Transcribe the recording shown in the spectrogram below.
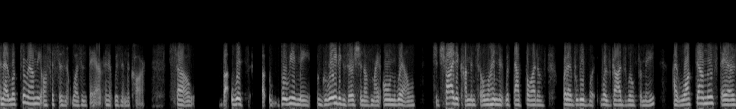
And I looked around the office and it wasn't there, and it was in the car. So, but with, uh, believe me, a great exertion of my own will to try to come into alignment with that thought of what I believe was God's will for me, I walked down those stairs.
